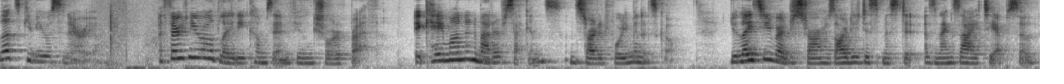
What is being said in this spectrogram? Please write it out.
Let's give you a scenario. A 30 year old lady comes in feeling short of breath. It came on in a matter of seconds and started 40 minutes ago. Your lazy registrar has already dismissed it as an anxiety episode,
